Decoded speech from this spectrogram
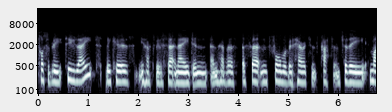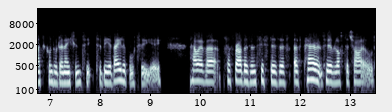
possibly too late because you have to be of a certain age and, and have a, a certain form of inheritance pattern for the mitochondrial donation to, to be available to you. However, for brothers and sisters of, of parents who have lost a child,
